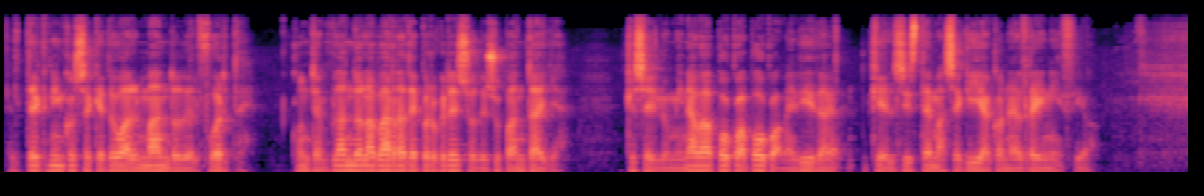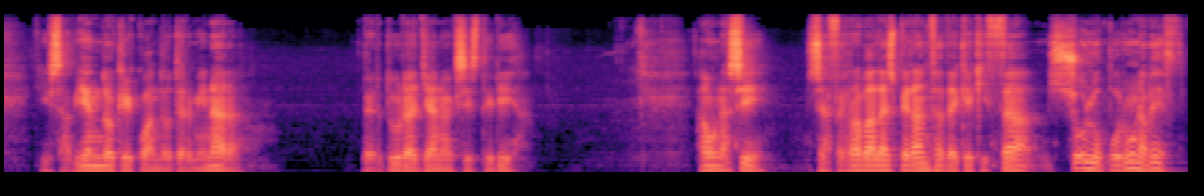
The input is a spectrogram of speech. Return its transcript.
El técnico se quedó al mando del fuerte, contemplando la barra de progreso de su pantalla, que se iluminaba poco a poco a medida que el sistema seguía con el reinicio, y sabiendo que cuando terminara, Perdura ya no existiría. Aún así, se aferraba a la esperanza de que quizá, solo por una vez,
